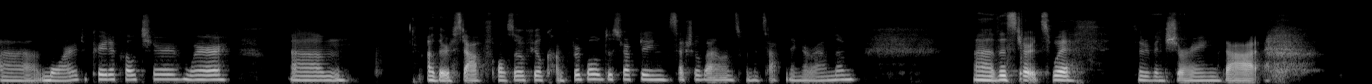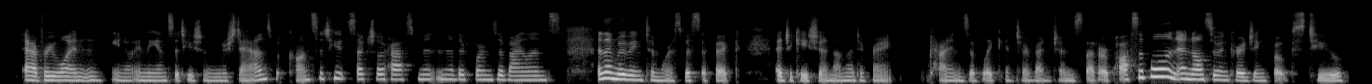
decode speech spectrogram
uh, more to create a culture where um, other staff also feel comfortable disrupting sexual violence when it's happening around them. Uh, this starts with sort of ensuring that everyone you know in the institution understands what constitutes sexual harassment and other forms of violence. And then moving to more specific education on the different kinds of like interventions that are possible and, and also encouraging folks to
